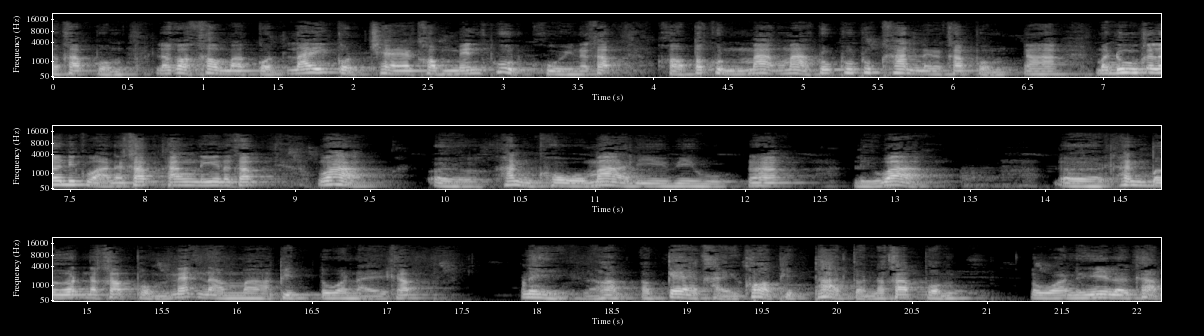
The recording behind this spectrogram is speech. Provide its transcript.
นะครับ ผมแล้วก็เข้ามากดไลค์กดแชร์คอมเมนต์พูดคุยนะครับ ขอบพระคุณมากมากทุกทุกทุกขั้นเลยนะครับ ผมนะฮะมาดูกันเลยดีกว่านะครับ ครั้งนี้นะครับ ว่าเออท่านโคม่ารีวิวนะฮะหรือว่าเออท่านเบิร์ดนะครับ ผมแนะนำมาผิดตัวไหนครับ นี่นะครับเราแก้ไขข้อผิดพลาดก่อนนะครับ ผมตัวนี้เลยครับ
